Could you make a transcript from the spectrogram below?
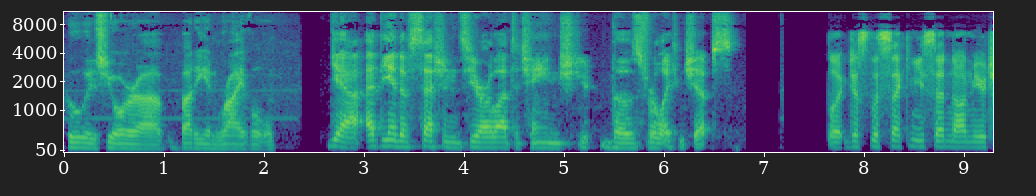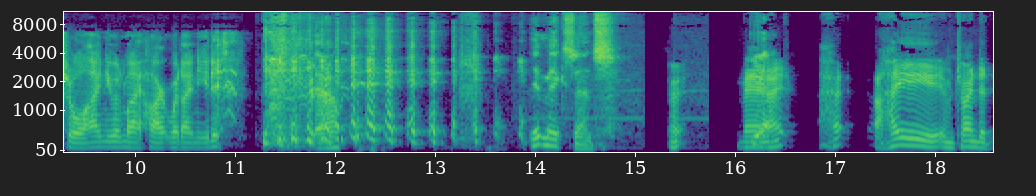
who is your uh, buddy and rival. yeah, at the end of sessions, you're allowed to change your, those relationships. Look, just the second you said non-mutual, I knew in my heart what I needed. It makes sense. Man, Yeah. I, I I am trying to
